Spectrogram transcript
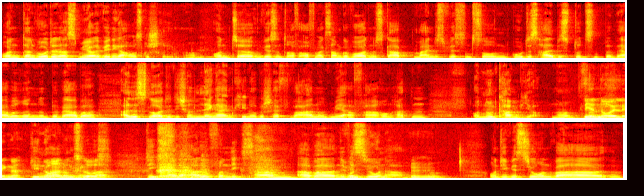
Und dann wurde das mehr oder weniger ausgeschrieben. Ne? Und, äh, und wir sind darauf aufmerksam geworden. Es gab meines Wissens so ein gutes halbes Dutzend Bewerberinnen und Bewerber. Alles Leute, die schon länger im Kinogeschäft waren und mehr Erfahrung hatten. Und nun kamen wir. Ne? Wir Neulinge, die Neulinge, ahnungslos. Ne? Die keine Ahnung von nichts haben, aber eine Vision und, haben. Ne? Und die Vision war, ein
